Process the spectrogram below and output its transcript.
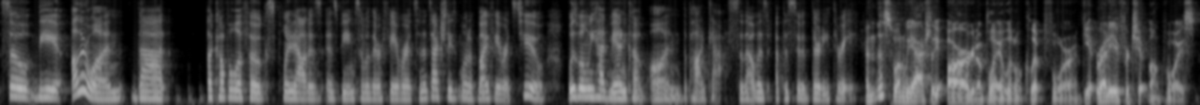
So the other one that a couple of folks pointed out as, as being some of their favorites, and it's actually one of my favorites too, was when we had Man Cub on the podcast. So that was episode 33. And this one we actually are going to play a little clip for. Get ready for Chipmunk voice.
